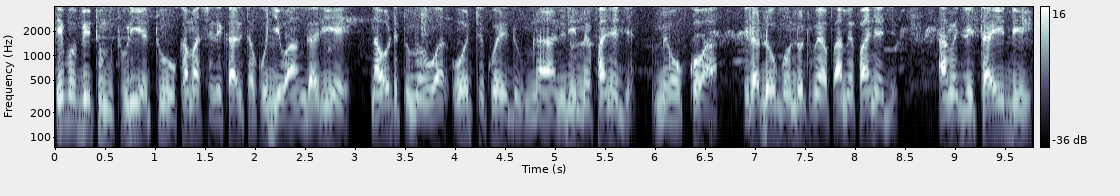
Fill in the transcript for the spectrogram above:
Hivyo vitu mtulie tu, kama serikali itakuja waangalie, na wote tume wote kweli mna nili mmefanyaje, mmeokoa, ila dogo ndo tume amefanyaje, amejitahidi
